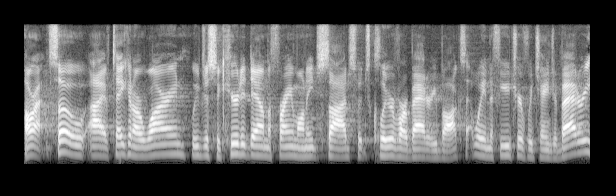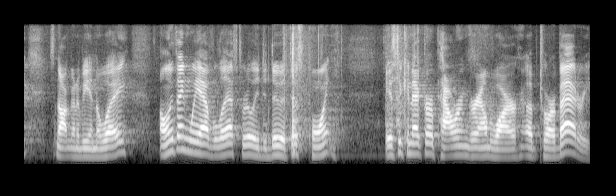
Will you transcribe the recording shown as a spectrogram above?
All right, so I've taken our wiring, we've just secured it down the frame on each side so it's clear of our battery box. That way in the future, if we change a battery, it's not gonna be in the way. The only thing we have left really to do at this point is to connect our power and ground wire up to our battery.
